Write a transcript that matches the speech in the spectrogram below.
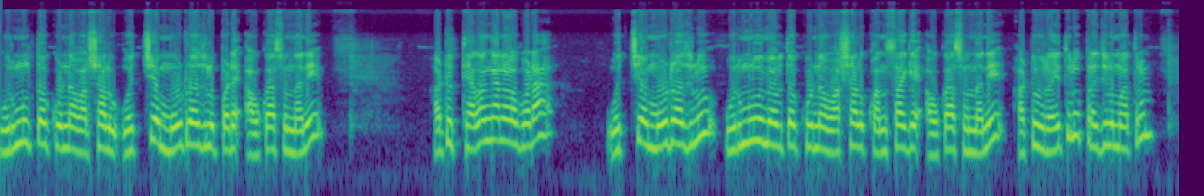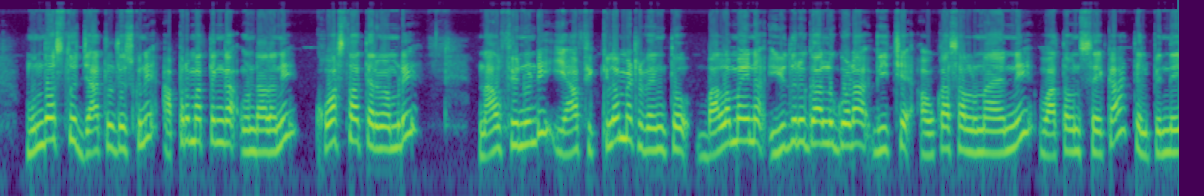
ఉరుములతో కూడిన వర్షాలు వచ్చే మూడు రోజులు పడే అవకాశం ఉందని అటు తెలంగాణలో కూడా వచ్చే మూడు రోజులు ఉరుములు మేపుతో కూడిన వర్షాలు కొనసాగే అవకాశం ఉందని అటు రైతులు ప్రజలు మాత్రం ముందస్తు జాగ్రత్తలు తీసుకుని అప్రమత్తంగా ఉండాలని కోస్తా తెరవెంబడి నలభై నుండి యాభై కిలోమీటర్ వేగంతో బలమైన ఈదురుగాలు కూడా వీచే అవకాశాలు ఉన్నాయని వాతావరణ శాఖ తెలిపింది.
